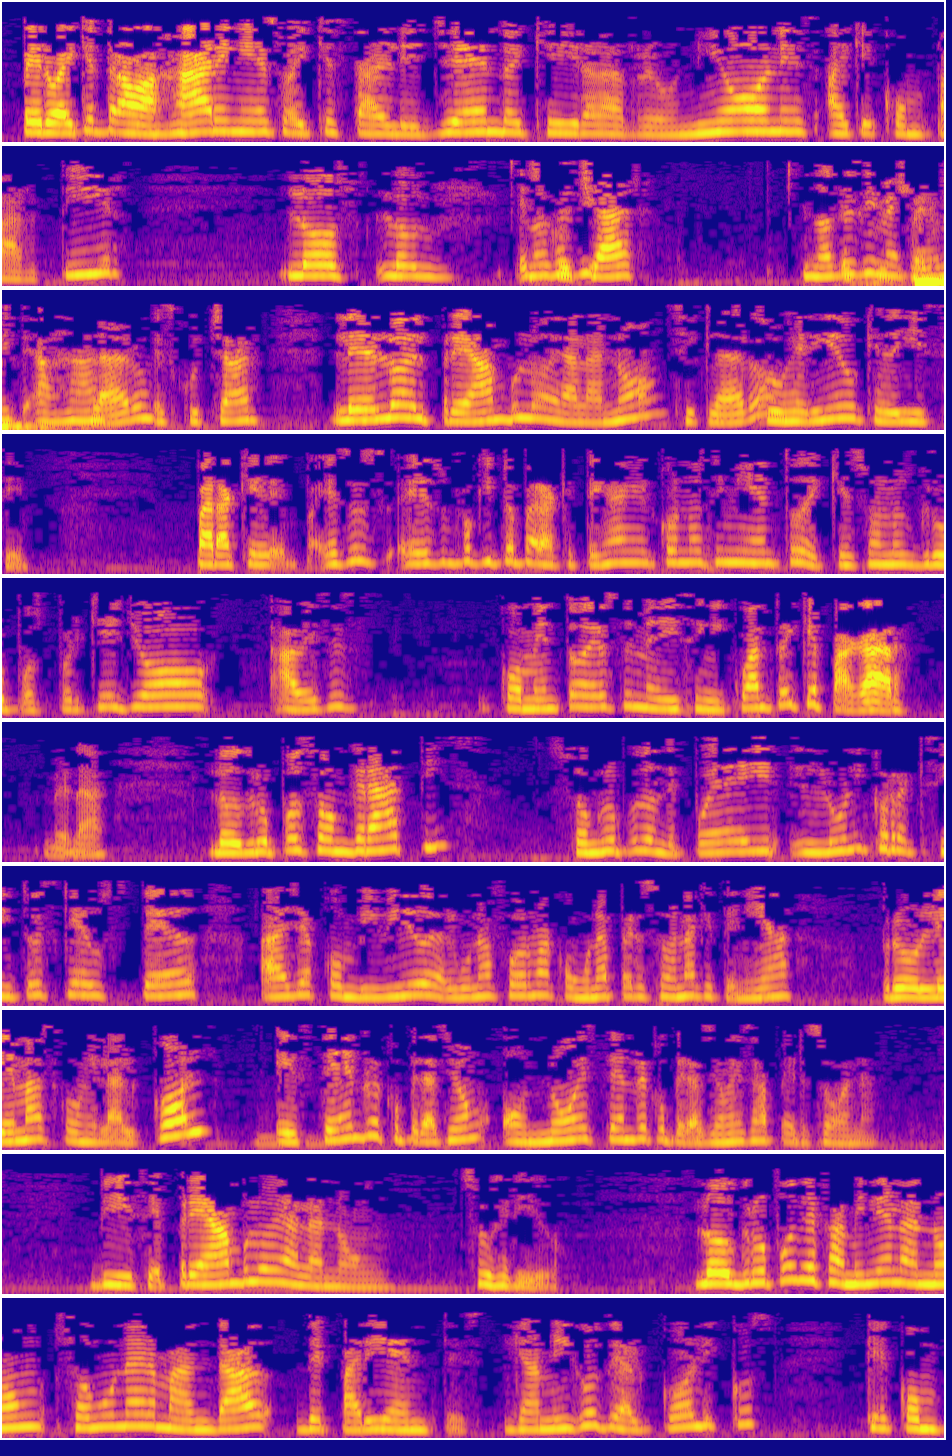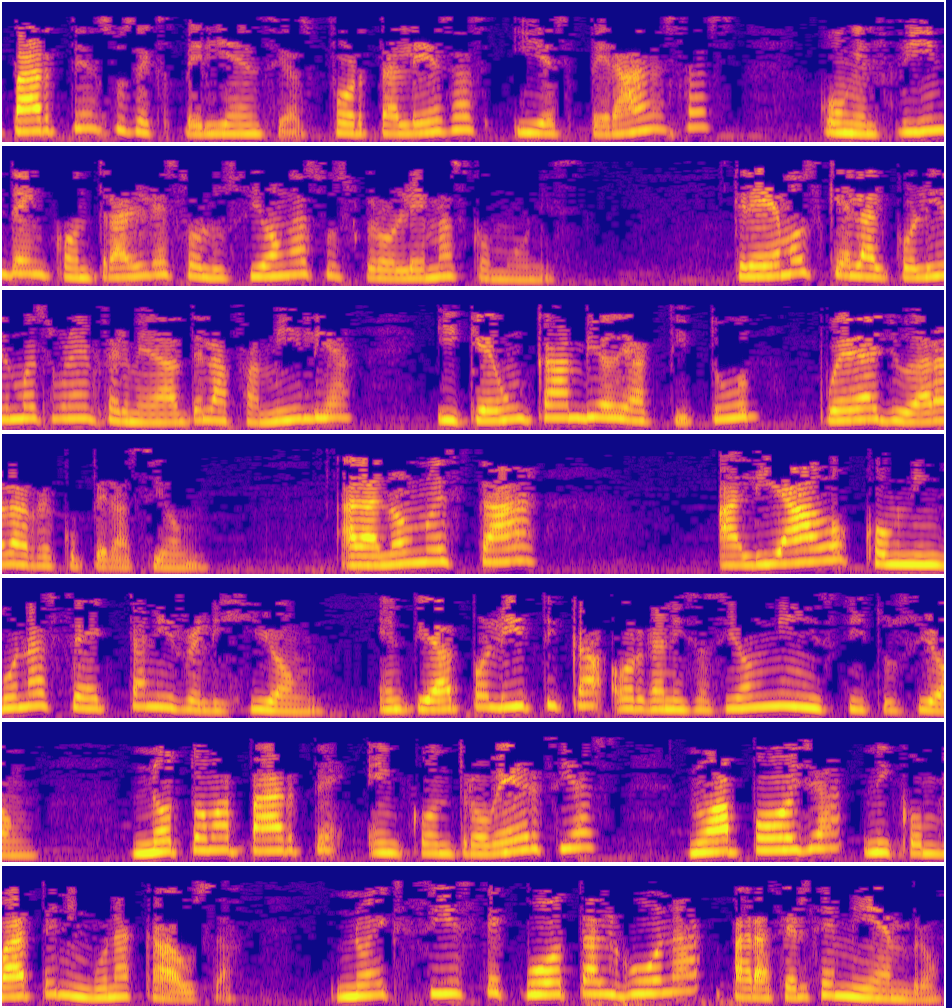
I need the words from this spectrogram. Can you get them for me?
pero hay que trabajar en eso, hay que estar leyendo, hay que ir a las reuniones, hay que compartir los los escuchar. No sé si, me permite, ajá, escuchar, leer lo del preámbulo de Alanón, sí, claro. sugerido que dice, para que, eso es, es un poquito para que tengan el conocimiento de qué son los grupos, porque yo a veces comento eso y me dicen, ¿y cuánto hay que pagar? ¿Verdad? Los grupos son gratis, son grupos donde puede ir, el único requisito es que usted haya convivido de alguna forma con una persona que tenía problemas con el alcohol, esté en recuperación o no esté en recuperación esa persona. Dice, preámbulo de Alanón, sugerido. Los grupos de familia Alanón son una hermandad de parientes y amigos de alcohólicos que comparten sus experiencias, fortalezas y esperanzas con el fin de encontrarle solución a sus problemas comunes. Creemos que el alcoholismo es una enfermedad de la familia y que un cambio de actitud puede ayudar a la recuperación. Alanón no está aliado con ninguna secta ni religión, entidad política, organización ni institución. No toma parte en controversias, no apoya ni combate ninguna causa. No existe cuota alguna para hacerse miembro.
